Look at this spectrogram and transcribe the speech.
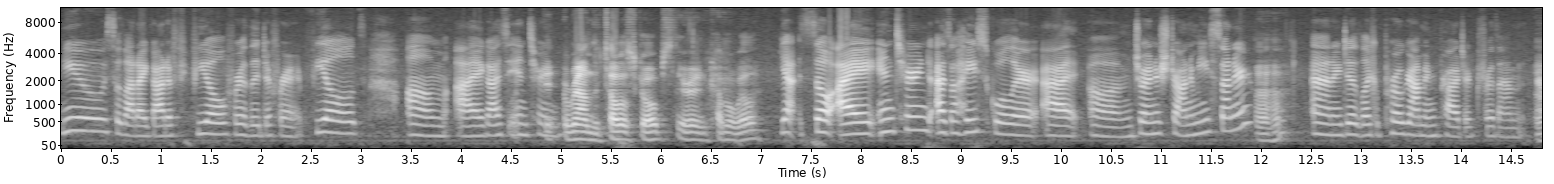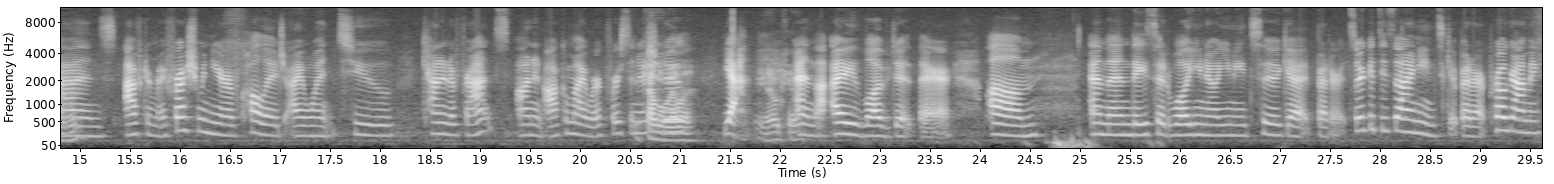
new so that I got a feel for the different fields. Um, I got to intern around the telescopes there in Camarillo. Yeah, so I interned as a high schooler at um, Joint Astronomy Center, Uh-huh. and I did like a programming project for them. Uh-huh. And after my freshman year of college, I went to Canada, France on an Akamai Workforce Initiative. Camarillo. Yeah, Yeah, okay. and I loved it there. Um, and then they said, well, you know, you need to get better at circuit design, you need to get better at programming.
